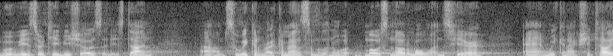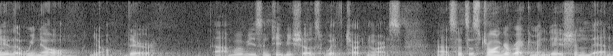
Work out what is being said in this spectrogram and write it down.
movies or TV shows that he's done. Um, so we can recommend some of the mo most notable ones here, and we can actually tell you that we know, you know their uh, movies and TV shows with Chuck Norris. Uh, so it's a stronger recommendation than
